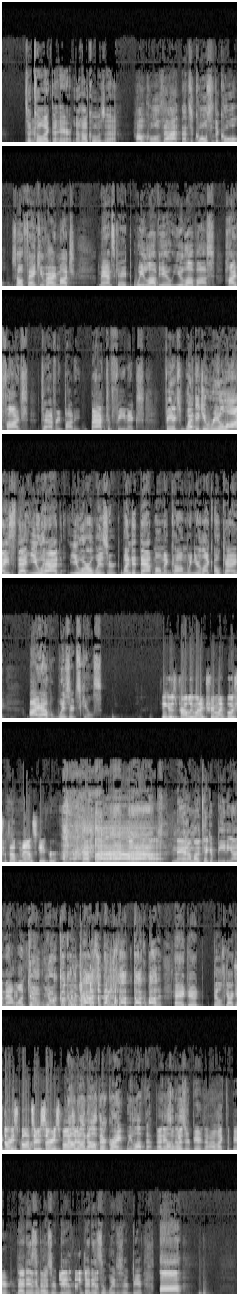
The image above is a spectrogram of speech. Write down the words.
to collect the hair. Now, how cool is that? How cool is that? That's the coolest of the cool. So thank you very much, Manscaped. We love you. You love us. High fives to everybody. Back to Phoenix. Phoenix, when did you realize that you had you were a wizard? When did that moment come when you're like, okay, I have wizard skills? I think it was probably when I trimmed my bush without the manscaper. Man, I'm gonna take a beating on that one. Dude, you were cooking with gas and then you stopped to talk about it. Hey, dude, Bill's gotta get Sorry, paid, bro. sponsors. Sorry, No, sponsors. no, no. No. They're great. We love them. that We is a them. wizard beard, though. I like the beard. That is Look a at that. wizard Yeah, beer. thank you, That is man. a wizard beer. Uh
